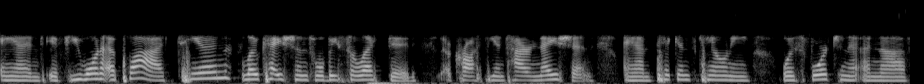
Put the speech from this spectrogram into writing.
and if you want to apply, 10 locations will be selected across the entire nation. And Pickens County was fortunate enough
